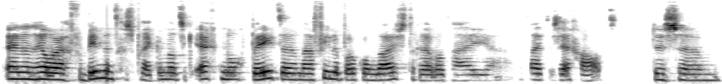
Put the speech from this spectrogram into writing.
En een heel erg verbindend gesprek. Omdat ik echt nog beter naar Philip ook kon luisteren wat hij, uh, wat hij te zeggen had. Dus um,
